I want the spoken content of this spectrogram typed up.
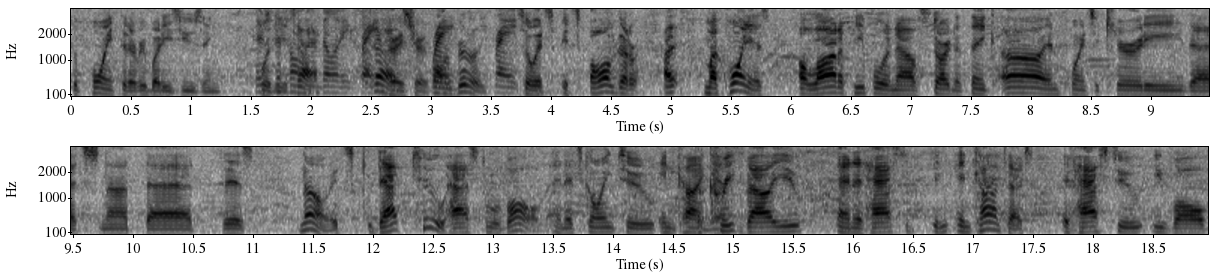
the point that everybody's using There's for the, the attack. right. Yeah, Very true. Vulnerability. right. So it's it's all got to. My point is, a lot of people are now starting to think, oh, endpoint security, that's not that. This, no, it's that too has to evolve, and it's going to In kind, accrete value, and it has to, in, in context, it has to evolve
